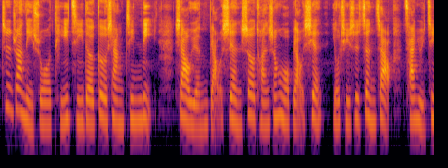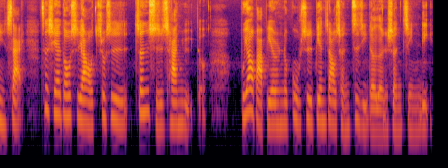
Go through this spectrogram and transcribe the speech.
自传里所提及的各项经历、校园表现、社团生活表现，尤其是证照、参与竞赛，这些都是要就是真实参与的，不要把别人的故事编造成自己的人生经历。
